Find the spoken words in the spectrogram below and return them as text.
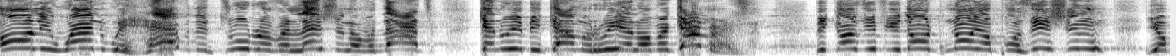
only when we have the true revelation of that can we become real overcomers. Because if you don't know your position, your,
